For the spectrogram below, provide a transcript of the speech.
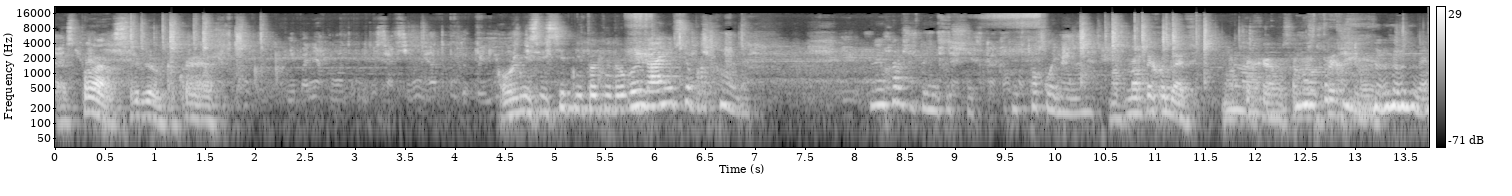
Я справился с ребенком, конечно. А уже не свистит ни тот, ни другой? Да, они все проткнули. Ну и хорошо, что не пищит. Надо. Мар- Мартыху дать. Не Мартыха надо. его сама Мартыха. устойчивая.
